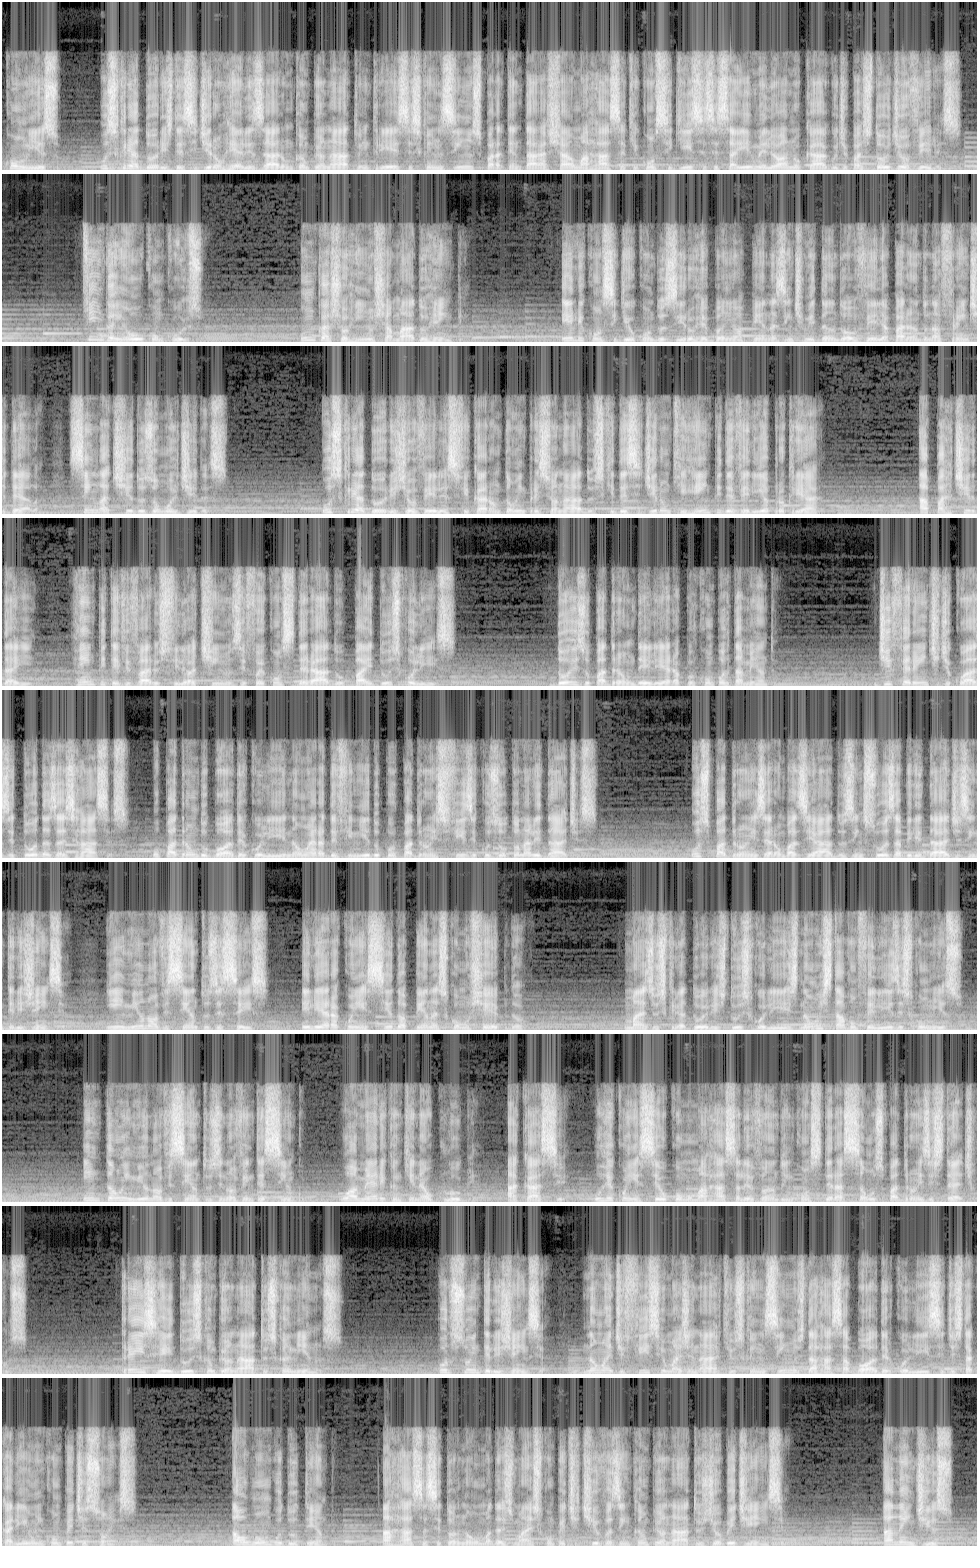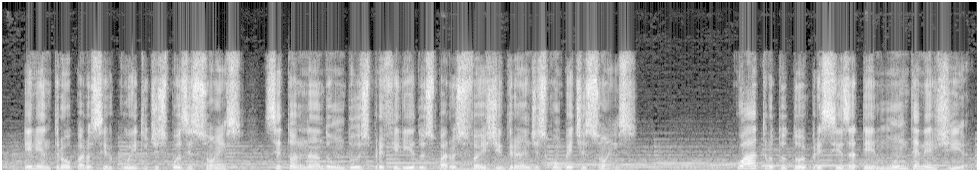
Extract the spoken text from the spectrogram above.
Com isso, os criadores decidiram realizar um campeonato entre esses cãezinhos para tentar achar uma raça que conseguisse se sair melhor no cargo de pastor de ovelhas. Quem ganhou o concurso? Um cachorrinho chamado Hemp. Ele conseguiu conduzir o rebanho apenas intimidando a ovelha parando na frente dela, sem latidos ou mordidas. Os criadores de ovelhas ficaram tão impressionados que decidiram que Hemp deveria procriar. A partir daí, Hemp teve vários filhotinhos e foi considerado o pai dos colis. 2. O padrão dele era por comportamento. Diferente de quase todas as raças, o padrão do Border Collie não era definido por padrões físicos ou tonalidades. Os padrões eram baseados em suas habilidades e inteligência, e em 1906, ele era conhecido apenas como Sheepdog. Mas os criadores dos Collies não estavam felizes com isso. Então, em 1995, o American Kennel Club, AKC, o reconheceu como uma raça levando em consideração os padrões estéticos. 3 Rei dos Campeonatos Caninos. Por sua inteligência, não é difícil imaginar que os cãezinhos da raça Border Collie se destacariam em competições. Ao longo do tempo, a raça se tornou uma das mais competitivas em campeonatos de obediência. Além disso, ele entrou para o circuito de exposições, se tornando um dos preferidos para os fãs de grandes competições. 4. O tutor precisa ter muita energia.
